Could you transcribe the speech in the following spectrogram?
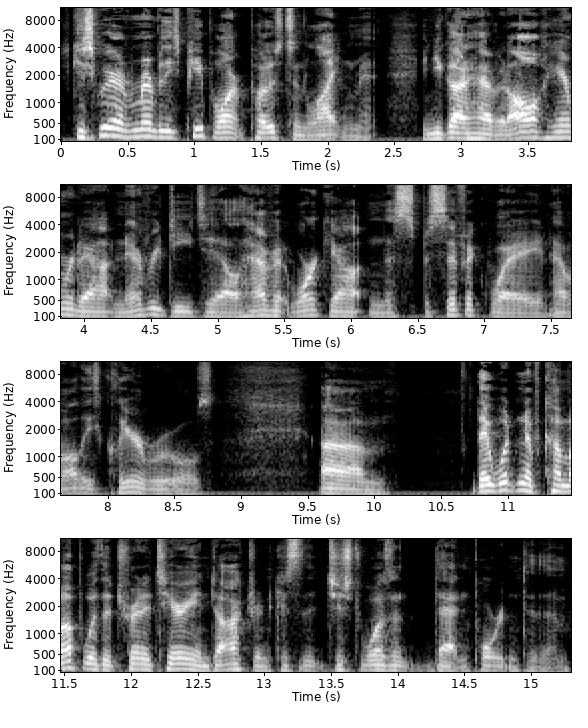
Because we got to remember, these people aren't post enlightenment, and you got to have it all hammered out in every detail, have it work out in a specific way, and have all these clear rules. Um, they wouldn't have come up with a Trinitarian doctrine because it just wasn't that important to them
